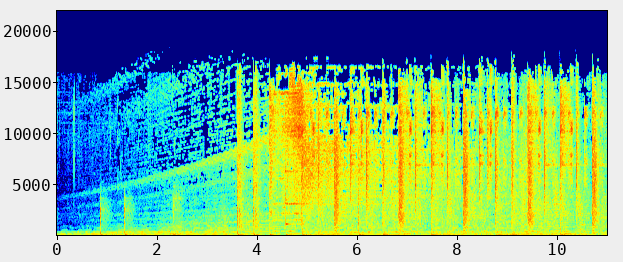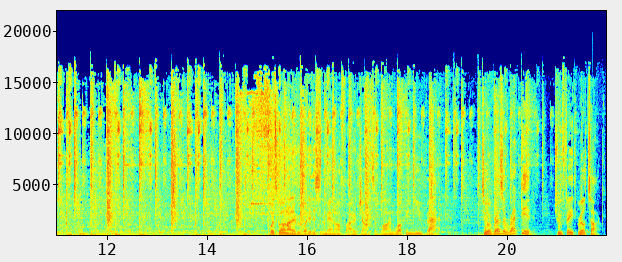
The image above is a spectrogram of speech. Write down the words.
What's going on, everybody? This is the man on fire, John Sablon, welcoming you back to a resurrected True Faith Real Talk.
